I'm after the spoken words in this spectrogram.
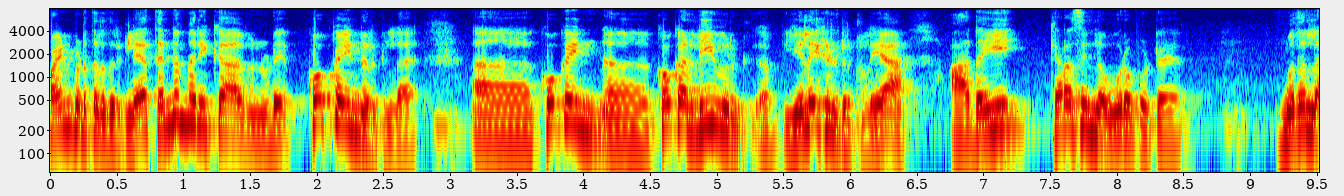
பயன்படுத்துறது இருக்கு இல்லையா தென் அமெரிக்காவினுடைய கோக்கைன் இருக்குல்ல கோக்கைன் அஹ், கோகா லீவ் இருக்கு இலைகள் இருக்கு இல்லையா அதை கெரசினில் ஊற போட்டு முதல்ல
